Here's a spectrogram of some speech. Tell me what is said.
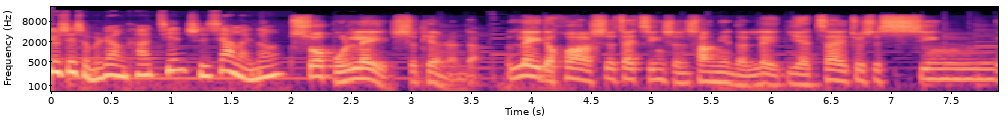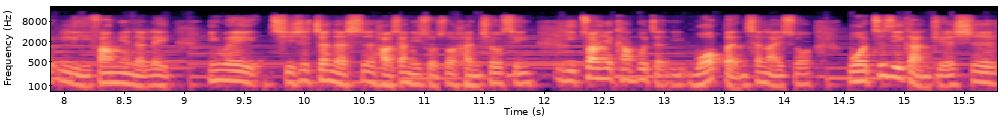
又是什么让他坚持下来呢？说不累是骗人的，累的话是在精神上面的累，也在就是心理方面的累。因为其实真的是好像你所说很揪心。以专业看护者，以我本身来说，我自己感觉是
